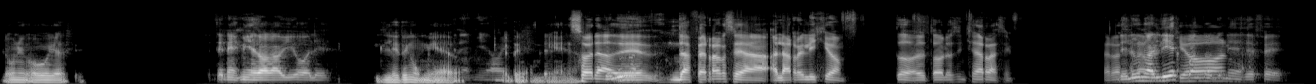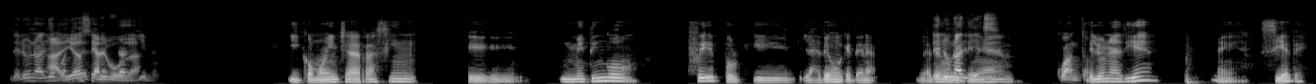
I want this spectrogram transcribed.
Lo único que voy a decir. Tenés miedo a Gaviole. Le tengo miedo. Le tengo miedo. Es hora de, de aferrarse a, a la religión. Todo- todos los hinchas de Racing. Aferrarse Del a la 1 al 10, ¿cuánto tenés de fe? Del 1 al 10, A ¿cuánto Dios le y al Buda. equipo? Y como hincha de Racing, eh, me tengo fe porque la tengo que tener. La Del tengo 1 que al 10. tener. ¿Cuánto? Del 1 al 10, 7.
